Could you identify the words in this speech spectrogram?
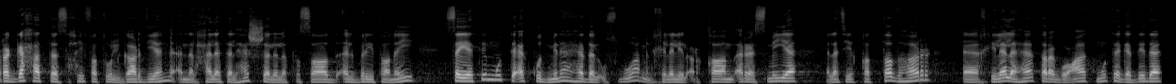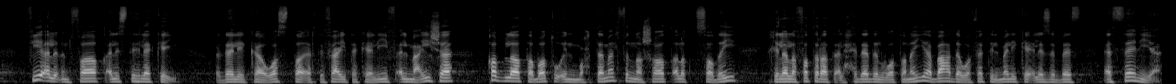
رجحت صحيفة الجارديان أن الحالة الهشة للاقتصاد البريطاني سيتم التأكد منها هذا الأسبوع من خلال الأرقام الرسمية التي قد تظهر خلالها تراجعات متجددة في الإنفاق الاستهلاكي. وذلك وسط ارتفاع تكاليف المعيشة قبل تباطؤ محتمل في النشاط الاقتصادي خلال فترة الحداد الوطنية بعد وفاة الملكة إليزابيث الثانية.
